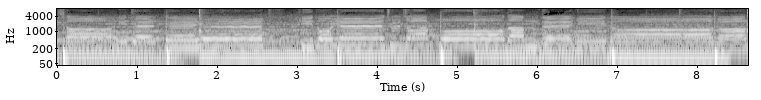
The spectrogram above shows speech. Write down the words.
산이 될 때에 기도의 줄 잡고 담대히 나가라.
